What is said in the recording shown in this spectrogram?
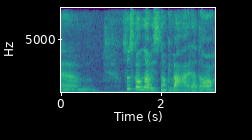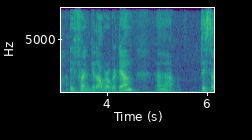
Eh, så skal det da visstnok være da, ifølge da Robert igjen, eh, disse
